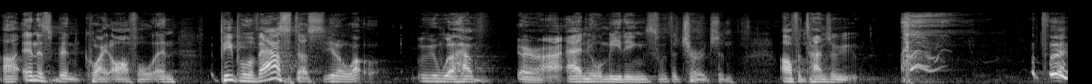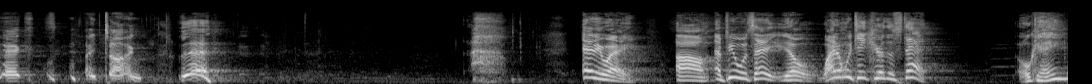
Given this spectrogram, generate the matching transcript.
uh, and it's been quite awful. And people have asked us, you know, we'll have our annual meetings with the church, and oftentimes we, what the heck, my tongue. anyway, um, and people would say, you know, why don't we take care of this debt? Okay.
